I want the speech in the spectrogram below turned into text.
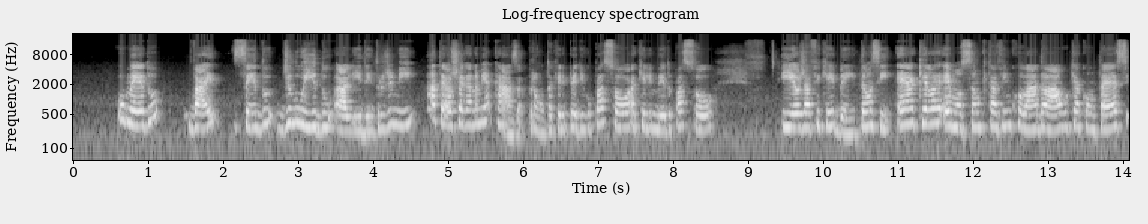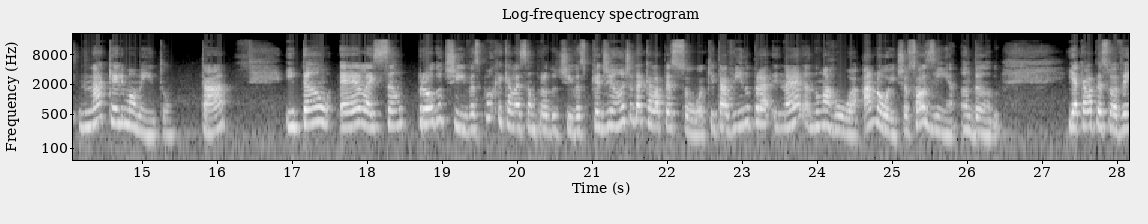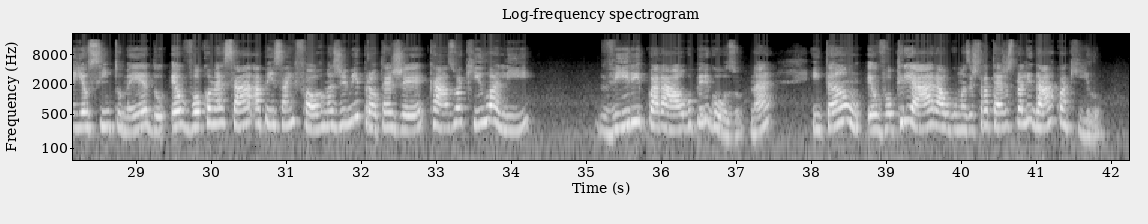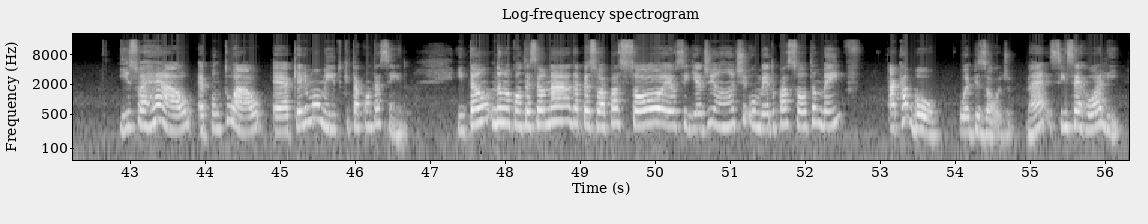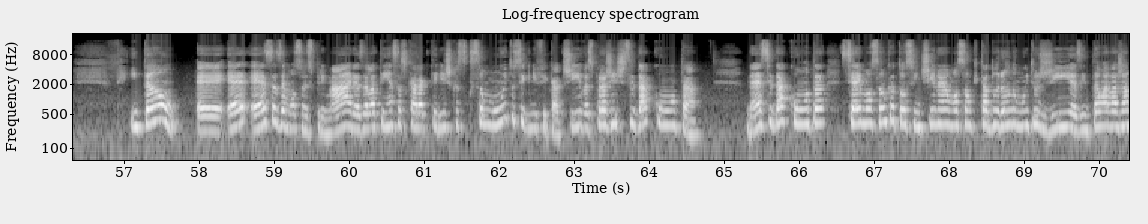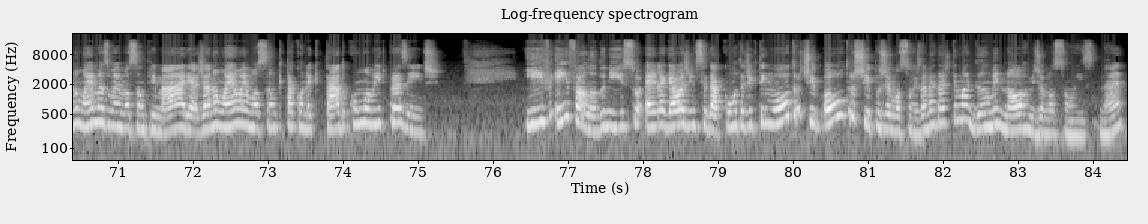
o medo vai sendo diluído ali dentro de mim até eu chegar na minha casa. Pronto, aquele perigo passou, aquele medo passou e eu já fiquei bem. Então, assim, é aquela emoção que está vinculada a algo que acontece naquele momento, tá? Então, elas são produtivas. Por que, que elas são produtivas? Porque diante daquela pessoa que tá vindo para, né, numa rua à noite, eu sozinha, andando, e aquela pessoa vem e eu sinto medo, eu vou começar a pensar em formas de me proteger caso aquilo ali vire para algo perigoso, né? Então, eu vou criar algumas estratégias para lidar com aquilo. Isso é real, é pontual, é aquele momento que está acontecendo. Então, não aconteceu nada, a pessoa passou, eu segui adiante, o medo passou também, acabou o episódio, né? Se encerrou ali. Então, é, é, essas emoções primárias, ela tem essas características que são muito significativas para a gente se dar conta, né? Se dar conta se a emoção que eu estou sentindo é uma emoção que está durando muitos dias, então ela já não é mais uma emoção primária, já não é uma emoção que está conectado com o momento presente. E em falando nisso, é legal a gente se dar conta de que tem outro tipo, outros tipos de emoções. Na verdade, tem uma gama enorme de emoções, né?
